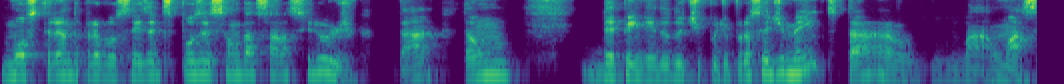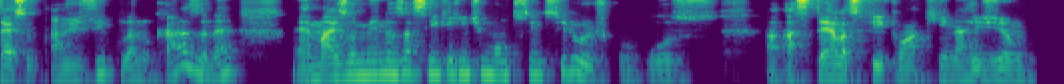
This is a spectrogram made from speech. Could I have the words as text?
mostrando para vocês a disposição da sala cirúrgica, tá? Então, dependendo do tipo de procedimento, tá? Uma, um acesso à vesícula, no caso, né? É mais ou menos assim que a gente monta o centro cirúrgico. Os, as telas ficam aqui na região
